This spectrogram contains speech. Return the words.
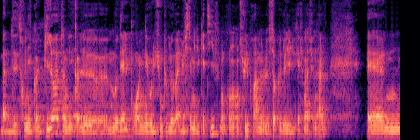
bah, d'être une école pilote, une école euh, modèle pour une évolution plus globale du système éducatif. Donc on, suit le programme, le socle de l'éducation nationale. Euh,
